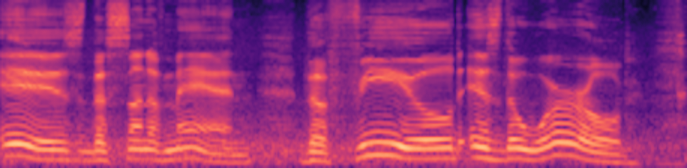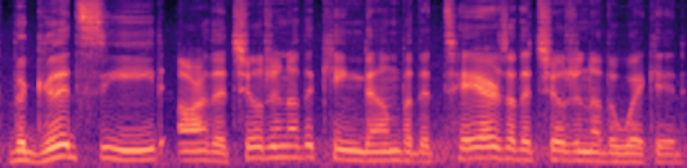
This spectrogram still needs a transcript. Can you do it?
is the Son of Man. The field is the world. The good seed are the children of the kingdom, but the tares are the children of the wicked.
